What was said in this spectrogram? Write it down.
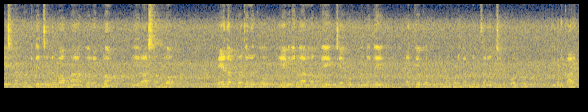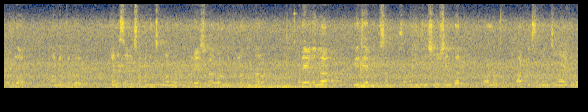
ఇచ్చినటువంటిది చంద్రబాబు ఆధ్వర్యంలో ఈ రాష్ట్రంలో పేద ప్రజలకు ఏ విధంగా లబ్ధి చేకూరుతుందనేది ప్రతి ఒక్క కుటుంబం కూడా గమనించాలని చెప్పి కోరుతూ ఇక్కడ కార్యక్రమంలో మా మిత్రులు జనసేనకు సంబంధించిన వాళ్ళు నరేష్ గారు వాళ్ళ మిత్రులు ఉన్నారు. అదేవిధంగా బీజేపీకి సంబంధించి శివశంకర్ వాళ్ళు పార్టీకి సంబంధించిన నాయకులు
